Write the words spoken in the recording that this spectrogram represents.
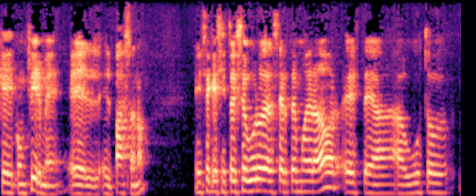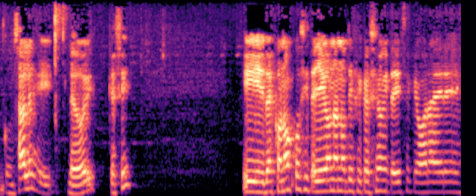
que confirme el, el paso, ¿no? Me dice que si estoy seguro de hacerte moderador este, a Augusto González y le doy que sí. Y desconozco si te llega una notificación y te dice que ahora eres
